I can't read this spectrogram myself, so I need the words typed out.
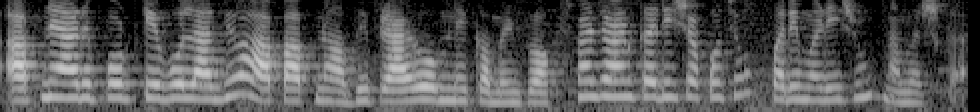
આપને આ રિપોર્ટ કેવો લાગ્યો? આપ આપના અભિપ્રાયો અમને કમેન્ટ બોક્સમાં જાણ કરી શકો છો. ફરી મળીશું. નમસ્કાર.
